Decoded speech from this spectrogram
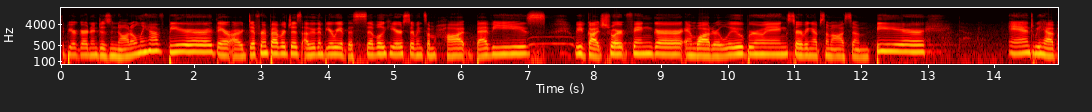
The beer garden does not only have beer, there are different beverages other than beer. We have the Civil here serving some hot bevies. We've got Short Finger and Waterloo Brewing serving up some awesome beer. And we have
